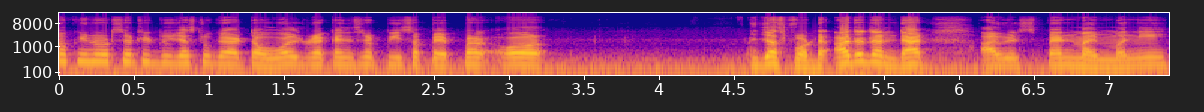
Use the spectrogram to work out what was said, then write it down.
York University to just to get a world recognition piece of paper or just for that. Other than that, I will spend my money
